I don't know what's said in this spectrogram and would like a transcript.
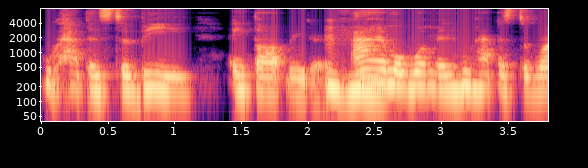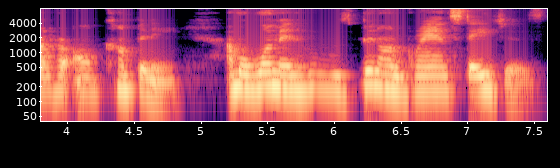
who happens to be a thought leader. Mm-hmm. I am a woman who happens to run her own company. I'm a woman who's been on grand stages.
